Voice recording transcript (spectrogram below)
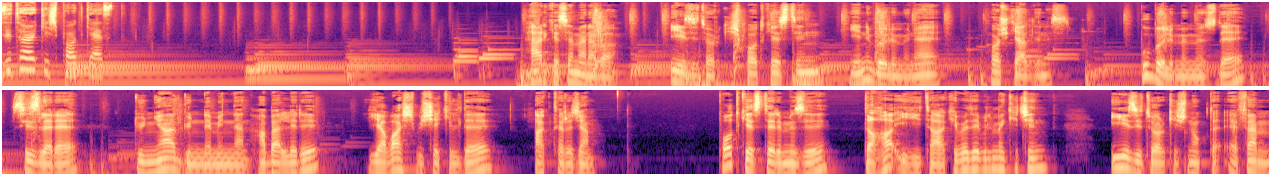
Easy Turkish Podcast. Herkese merhaba. Easy Turkish Podcast'in yeni bölümüne hoş geldiniz. Bu bölümümüzde sizlere dünya gündeminden haberleri yavaş bir şekilde aktaracağım. Podcastlerimizi daha iyi takip edebilmek için easyturkish.fm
